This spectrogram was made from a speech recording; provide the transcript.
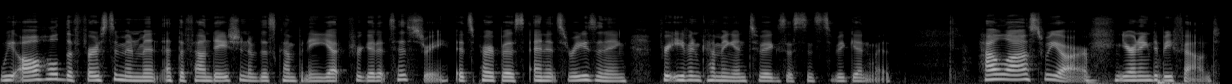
We all hold the First Amendment at the foundation of this company, yet forget its history, its purpose, and its reasoning for even coming into existence to begin with. How lost we are, yearning to be found.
